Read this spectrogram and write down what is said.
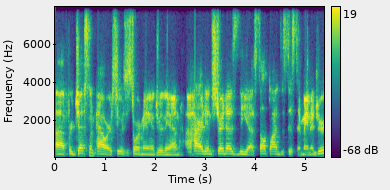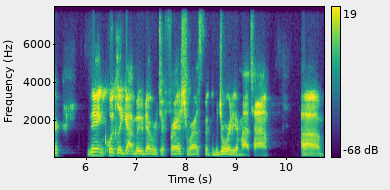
Uh, for Justin Powers, who was the store manager then, I hired in straight as the uh, soft lines assistant manager. Then quickly got moved over to Fresh, where I spent the majority of my time. Um,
